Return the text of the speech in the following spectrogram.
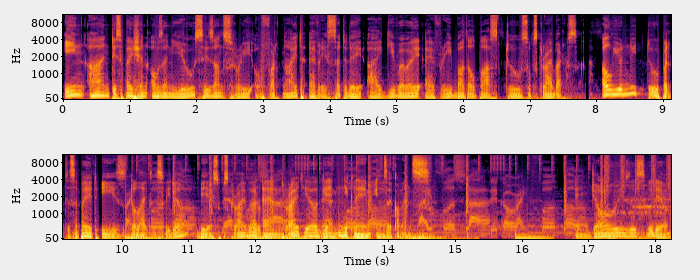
In anticipation of the new Season 3 of Fortnite, every Saturday I give away a free Battle Pass to subscribers. All you need to participate is to like this video, be a subscriber and write your game nickname in the comments. Enjoy this video!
